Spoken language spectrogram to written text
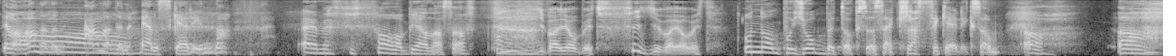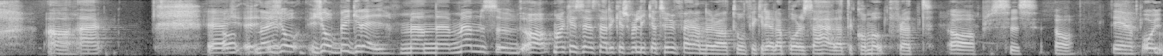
det var han, hade, han hade en älskarinna. Nej men för Fabian alltså. Fy vad jobbigt. Fy vad jobbigt. Och någon på jobbet också, så klassiker liksom. Ah, ah, nej. Eh, nej. jo, jobbig grej, men, eh, men så, ja, man kan ju säga här, det kanske var lika tur för henne då att hon fick reda på det så här, att det kom upp för att Ja, precis. Ja. Det... Oj,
